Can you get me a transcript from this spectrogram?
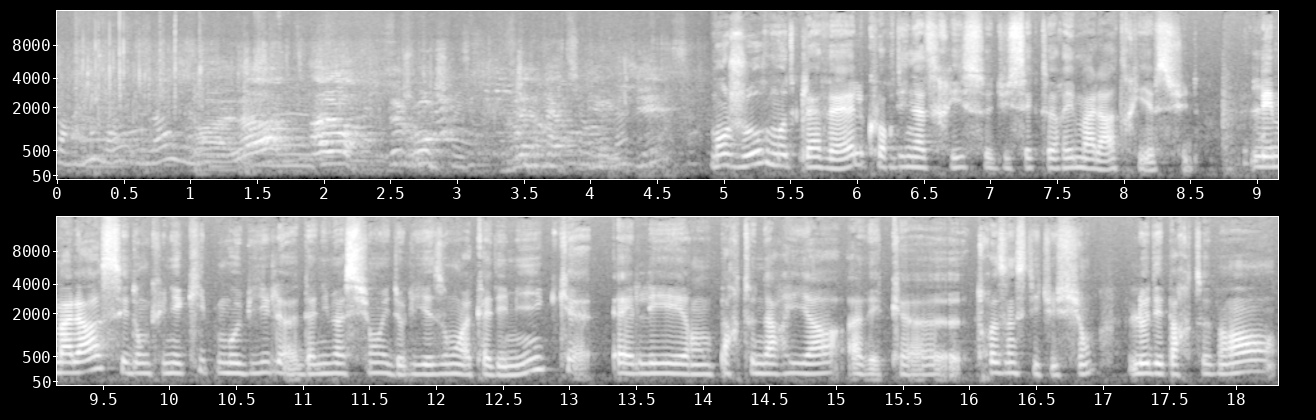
Voilà. Alors, groupe. Bonjour, Maud Clavel, coordinatrice du secteur EMALA Trièvre Sud. L'EMALA, c'est donc une équipe mobile d'animation et de liaison académique. Elle est en partenariat avec euh, trois institutions, le département,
